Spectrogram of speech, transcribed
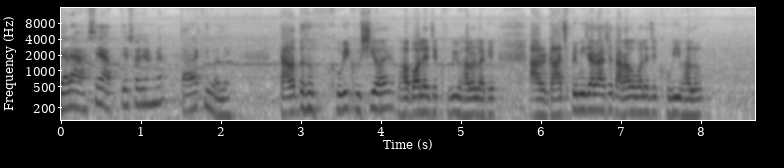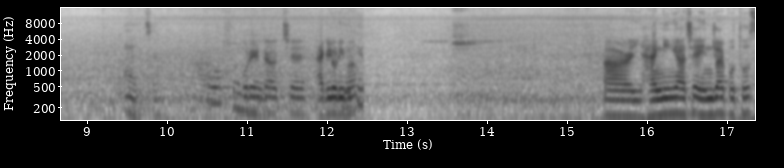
যারা আসে আত্মীয় স্বজনরা তারা কি বলে? তারা তো খুবই খুশি হয় বলে যে খুবই ভালো লাগে। আর গাছপ্রেমী যারা আছে তারাও বলে যে খুবই ভালো। আচ্ছা। উপরে এটা হচ্ছে অ্যাগ্লোরিমা। আর এই হ্যাঙ্গিংয়ে আছে এনজয় পোথোস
